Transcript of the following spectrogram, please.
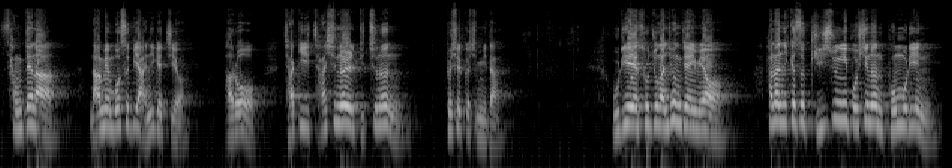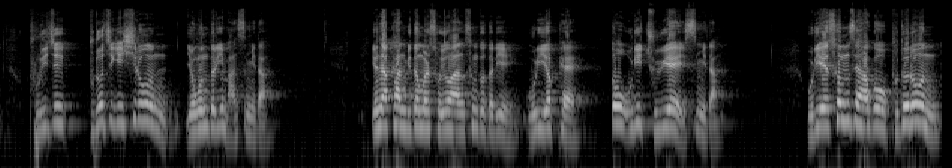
상대나 남의 모습이 아니겠지요. 바로 자기 자신을 비추는 것일 것입니다. 우리의 소중한 형제이며 하나님께서 귀중히 보시는 보물인 부리지, 부러지기 싫은 영혼들이 많습니다. 연약한 믿음을 소유한 성도들이 우리 옆에 또 우리 주위에 있습니다. 우리의 섬세하고 부드러운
